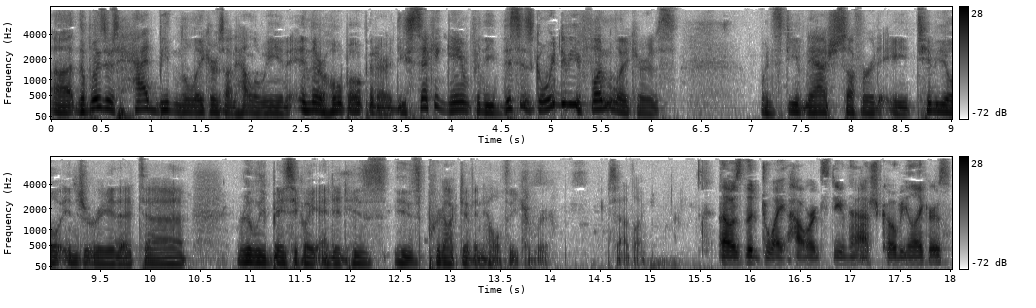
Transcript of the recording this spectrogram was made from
Uh, the Blazers had beaten the Lakers on Halloween in their home opener, the second game for the "This is going to be fun" Lakers, when Steve Nash suffered a tibial injury that uh, really basically ended his his productive and healthy career. Sadly, That was the Dwight Howard, Steve Nash, Kobe Lakers.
